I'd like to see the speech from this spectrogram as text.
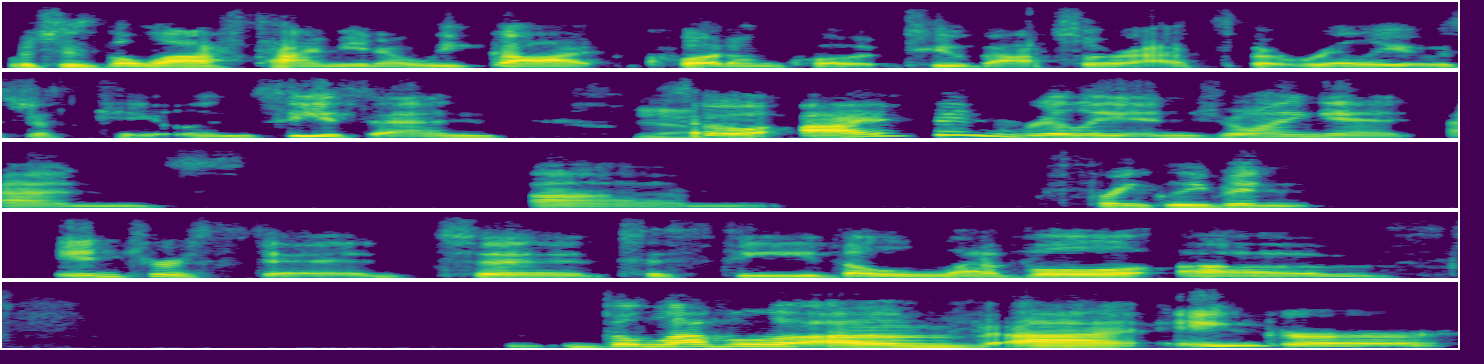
which is the last time, you know, we got quote unquote two bachelorettes, but really it was just Kaitlyn's season. Yeah. So I've been really enjoying it and um frankly been interested to to see the level of the level of uh, anger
